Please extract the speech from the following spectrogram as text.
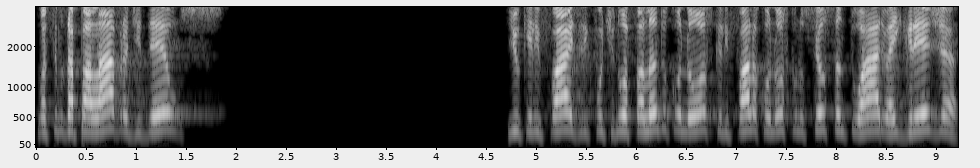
nós temos a palavra de Deus. E o que ele faz? Ele continua falando conosco, ele fala conosco no seu santuário, a igreja.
